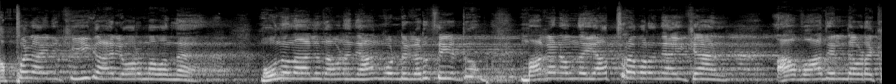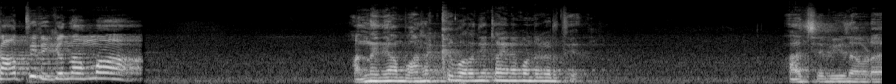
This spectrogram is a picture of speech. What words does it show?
അപ്പോഴാണ് എനിക്ക് ഈ കാര്യം ഓർമ്മ വന്ന് മൂന്ന് നാല് തവണ ഞാൻ കൊണ്ട് കെടുത്തിയിട്ടും മകനൊന്ന് യാത്ര പറഞ്ഞയക്കാൻ ആ വാതിലിന്റെ അവിടെ കാത്തിരിക്കുന്ന അമ്മ. അന്ന് ഞാൻ വഴക്ക് പറഞ്ഞിട്ട് അതിനെ കൊണ്ട് കിടത്തിയത് ആ ചെവിയുടെ അവിടെ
